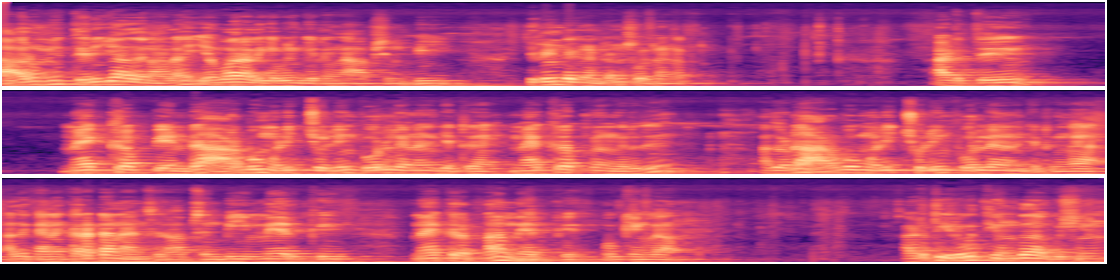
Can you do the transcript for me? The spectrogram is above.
யாருமே தெரியாதனால எவ்வாறு அழைக்கப்படுன்னு கேட்டுருங்க ஆப்ஷன் பி இரண்டு கண்டம்னு சொல்கிறாங்க அடுத்து மேக்ரப் என்ற அரபு மொழி சொல்லின் பொருள் என்னன்னு கேட்டிருக்காங்க மேக்ரப்ங்கிறது அதோட அரபு மொழி சொல்லின் பொருள் என்னன்னு கேட்டுருங்க. அதுக்கான கரெக்டான ஆன்சர் ஆப்ஷன் பி மேற்கு. மேக்ரப்னா மேற்கு. ஓகேங்களா? அடுத்து இருபத்தி ஒன்பதாவது கொஷின்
